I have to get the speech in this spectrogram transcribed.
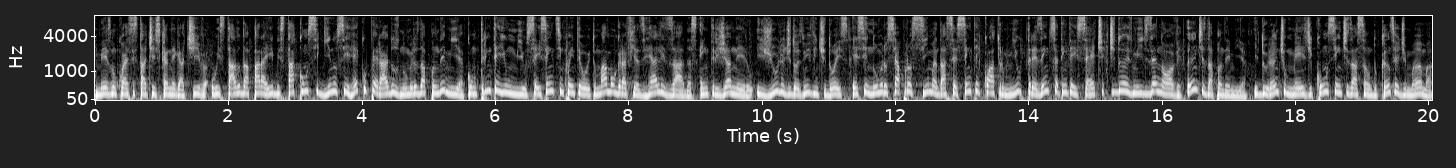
Mesmo com essa estatística negativa, o estado da Paraíba está conseguindo se recuperar dos números da pandemia, com 31.658 mamografias realizadas entre janeiro e julho de 2022. Esse número se aproxima das 64.377 de 2019, antes da pandemia. E durante o mês de conscientização do câncer de mama,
